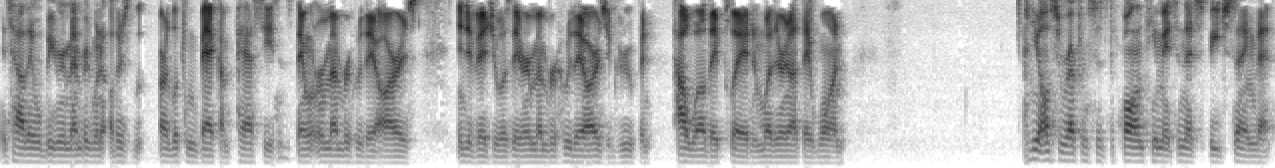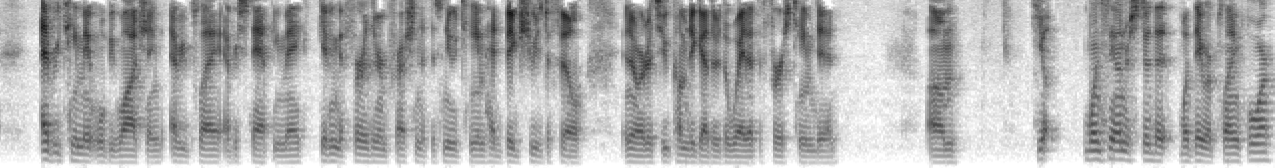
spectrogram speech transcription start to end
is how they will be remembered when others are looking back on past seasons. They won't remember who they are as individuals, they remember who they are as a group and how well they played and whether or not they won. And he also references the fallen teammates in that speech, saying that every teammate will be watching every play, every snap you make, giving the further impression that this new team had big shoes to fill in order to come together the way that the first team did. Um, he once they understood that what they were playing for,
